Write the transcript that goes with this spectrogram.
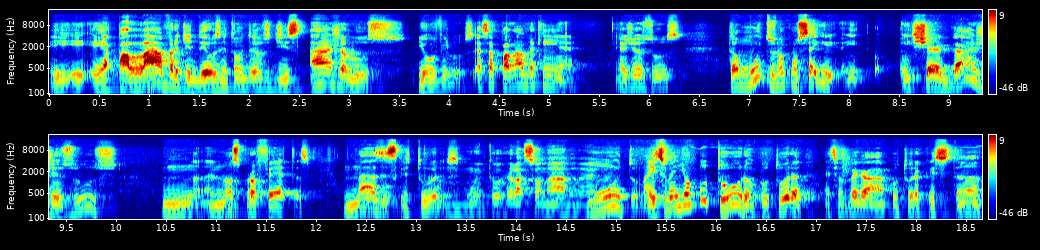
e, e, a palavra de Deus, então Deus diz, haja luz e houve luz. Essa palavra quem é? É Jesus. Então, muitos não conseguem enxergar Jesus nos profetas, nas escrituras. Muito relacionado, né? Muito. Isso vem de uma cultura, uma cultura, se você pegar a cultura cristã,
